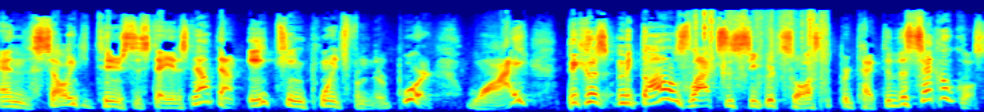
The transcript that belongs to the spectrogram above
And the selling continues to stay. It is now down 18 points from the report. Why? Because McDonald's lacks the secret sauce to protect the cyclicals.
